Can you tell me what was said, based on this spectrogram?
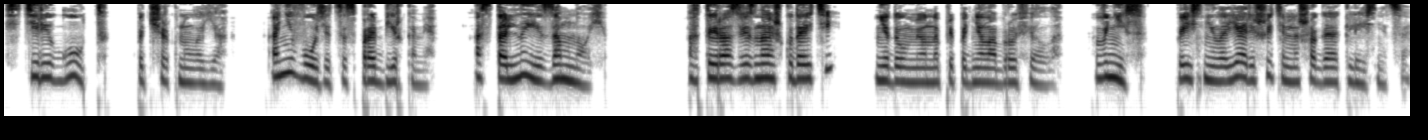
«Стерегут», — подчеркнула я. «Они возятся с пробирками. Остальные за мной». «А ты разве знаешь, куда идти?» — недоуменно приподняла бровь Элла. «Вниз», пояснила я, решительно шагая к лестнице.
